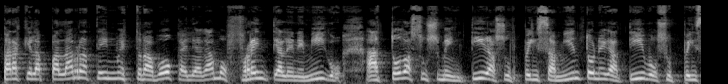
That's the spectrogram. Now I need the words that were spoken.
para que la palabra esté en nuestra boca y le hagamos frente al enemigo, a todas sus mentiras, sus pensamientos negativos, sus pensamientos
